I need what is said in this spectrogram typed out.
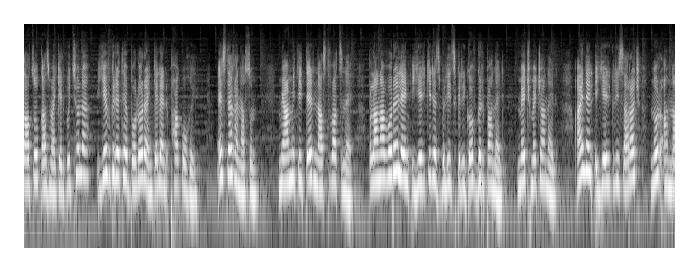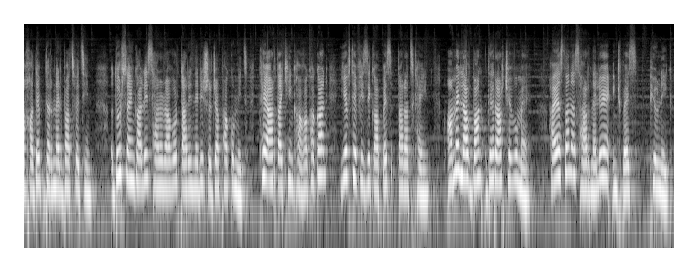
ծածու կազմակերպությունը եւ գրեթե բոլորը ընկել են փակուղի։ Այստեղ են ասում. Միամիտի Տերն Աստվածն է, պլանավորել էին երկիրս բլիցկրիգով գրպանել, մեջ-մեջ անել։ Այն էլ երկրիս առաջ նոր աննախադեպ դռներ բացվեցին։ Դուրս են գալիս հարյուրավոր տարիների շրջափակումից, թե արտաքին քաղաքական եւ թե ֆիզիկապես տարածքային։ Ամեն լավ բան դեռ արժևում է։ Հայաստանս հառնելու է ինչպես Փյունիկ։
